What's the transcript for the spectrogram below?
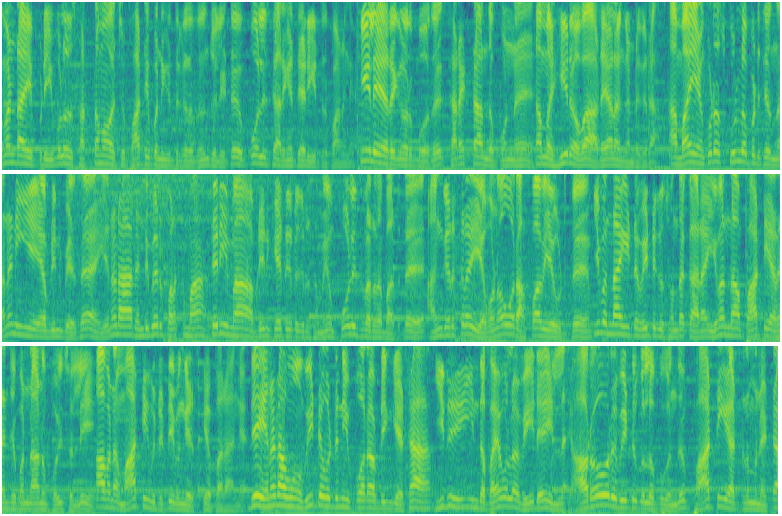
எவன்டா இப்படி இவ்வளவு சத்தமா வச்சு பார்ட்டி பண்ணிக்கிட்டு இருக்கிறதுன்னு சொல்லிட்டு போலீஸ்காரங்க தேடிட்டு இருப்பானுங்க. கீழே இறங்கி வரும்போது கரெக்டா அந்த பொண்ணு நம்ம ஹீரோவை அடையாளம் கண்டுக்கிறா. ஆமா என் கூட ஸ்கூல்ல படிச்சிருந்தானே நீ அப்படின்னு பேச என்னடா ரெண்டு பேரும் பழக்கமா? தெரியுமா? அப்படின்னு கேட்டுட்டு இருக்கிற சமயம் போலீஸ் வரத பார்த்துட்டு அங்க இருக்கிற எவனோ ஒரு அப்பாவியை கொடுத்து இவன் தான் கிட்ட வீட்டுக்கு சொந்தக்காரன் இவன் தான் பாட்டி அரேஞ்ச் பண்ணான்னு போய் சொல்லி அவனை மாட்டி விட்டுட்டு இவங்க எஸ்கேப் போறாங்க டேய் என்னடா உன் வீட்டை விட்டு நீ போற அப்படின்னு கேட்டா இது இந்த பயவுல வீடே இல்ல. யாரோ ஒரு வீட்டுக்குள்ள புகுந்து பாட்டி அட்டன் பண்ணிட்டு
